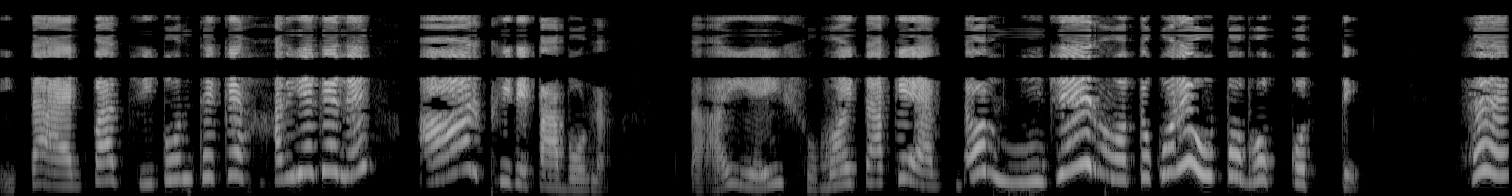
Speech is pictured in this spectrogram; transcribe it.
এটা একবার জীবন থেকে হারিয়ে গেলে আর ফিরে পাবো না। তাই এই সময়টাকে একদম নিজের মতো করে উপভোগ করতে। হ্যাঁ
